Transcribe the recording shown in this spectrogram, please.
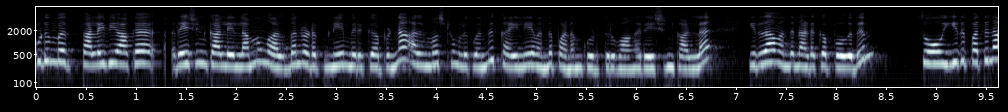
குடும்ப தலைவியாக ரேஷன் கார்டில் இல்லாமல் உங்கள் ஹஸ்பண்டோட நேம் இருக்குது அப்படின்னா ஆல்மோஸ்ட் உங்களுக்கு வந்து கையிலேயே வந்து பணம் கொடுத்துருவாங்க ரேஷன் கார்டில். இதுதான் வந்து நடக்க போகுது. ஸோ இது பற்றின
